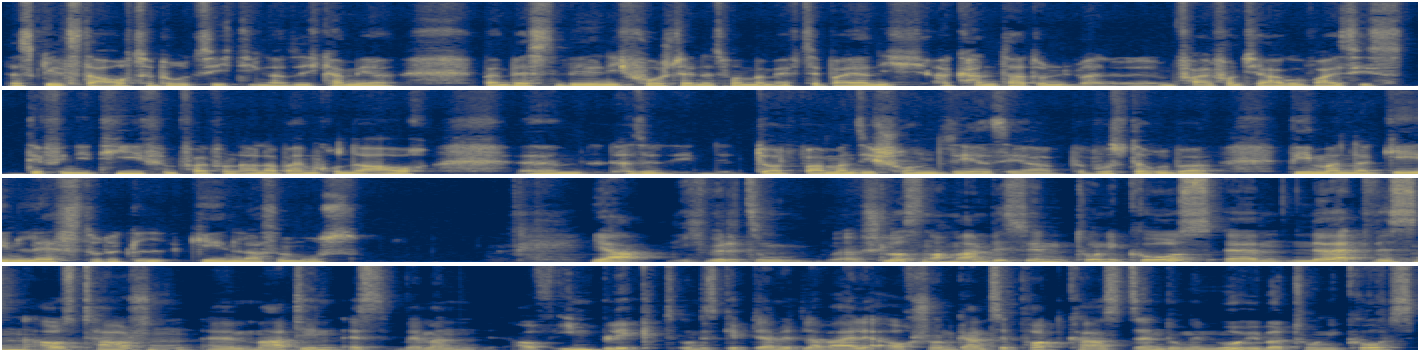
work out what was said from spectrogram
Das gilt es da auch zu berücksichtigen. Also ich kann mir beim besten Willen nicht vorstellen, dass man beim FC Bayern nicht erkannt hat und äh, im Fall von Thiago weiß ich es definitiv, im Fall von Alaba im Grunde auch. Ähm, also dort war man sich schon sehr, sehr bewusst darüber, wie man da gehen lässt oder gehen lassen muss. Ja, ich würde zum äh, Schluss noch mal ein bisschen Toni Groß ähm, Nerdwissen austauschen. Ähm, Martin, es, wenn man auf ihn blickt, und es gibt ja mittlerweile auch schon ganze Podcast-Sendungen nur über Toni Groß,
